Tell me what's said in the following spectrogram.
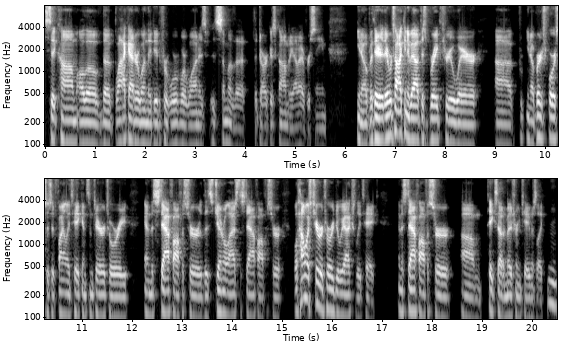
sitcom. Although the Blackadder one they did for World War One is, is some of the the darkest comedy I've ever seen. You know, but they they were talking about this breakthrough where uh, you know British forces had finally taken some territory, and the staff officer, this general, asked the staff officer, "Well, how much territory do we actually take?" And the staff officer um, takes out a measuring tape and is like, mm,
